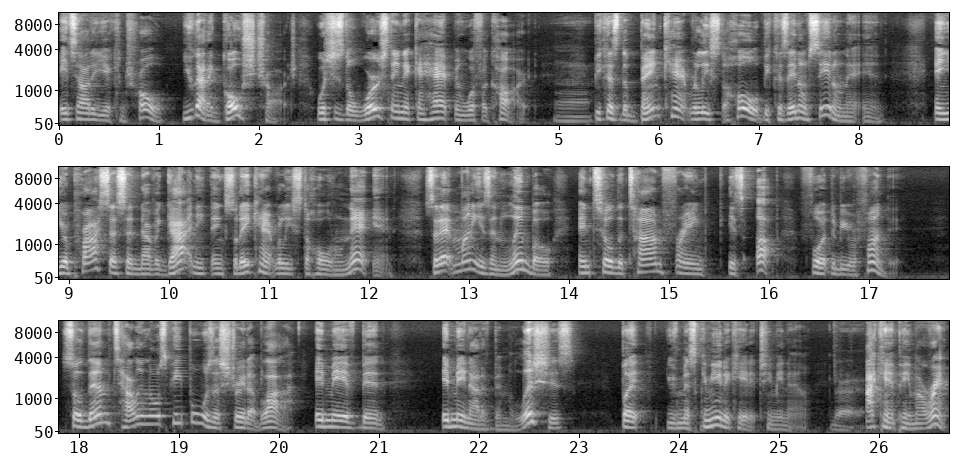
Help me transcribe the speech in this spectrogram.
it's out of your control. You got a ghost charge, which is the worst thing that can happen with a card. Mm. Because the bank can't release the hold because they don't see it on that end. And your processor never got anything, so they can't release the hold on that end. So that money is in limbo until the time frame is up for it to be refunded. So them telling those people was a straight up lie. It may have been it may not have been malicious, but you've miscommunicated to me now. Right. I can't pay my rent.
